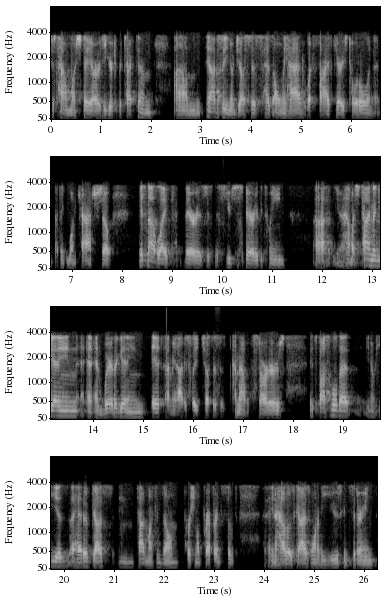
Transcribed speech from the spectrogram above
just how much they are eager to protect him. Um, and obviously, you know, Justice has only had what five carries total, and, and I think one catch. So it's not like there is just this huge disparity between uh, you know how much time they're getting and, and where they're getting it. I mean, obviously, Justice has come out with starters. It's possible that you know he is ahead of Gus in Todd Monken's own personal preference of you know how those guys want to be used, considering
